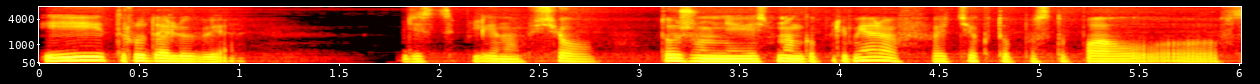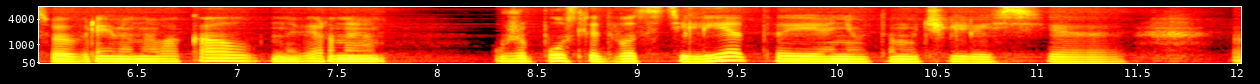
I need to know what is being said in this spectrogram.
и трудолюбие, дисциплина. Все. Тоже у меня есть много примеров. Те, кто поступал э, в свое время на вокал, наверное, уже после 20 лет, и они там учились, э, э,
